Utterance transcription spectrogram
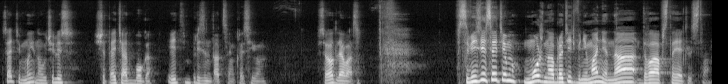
Кстати, мы научились, считайте, от Бога этим презентациям красивым. Все для вас. В связи с этим можно обратить внимание на два обстоятельства.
